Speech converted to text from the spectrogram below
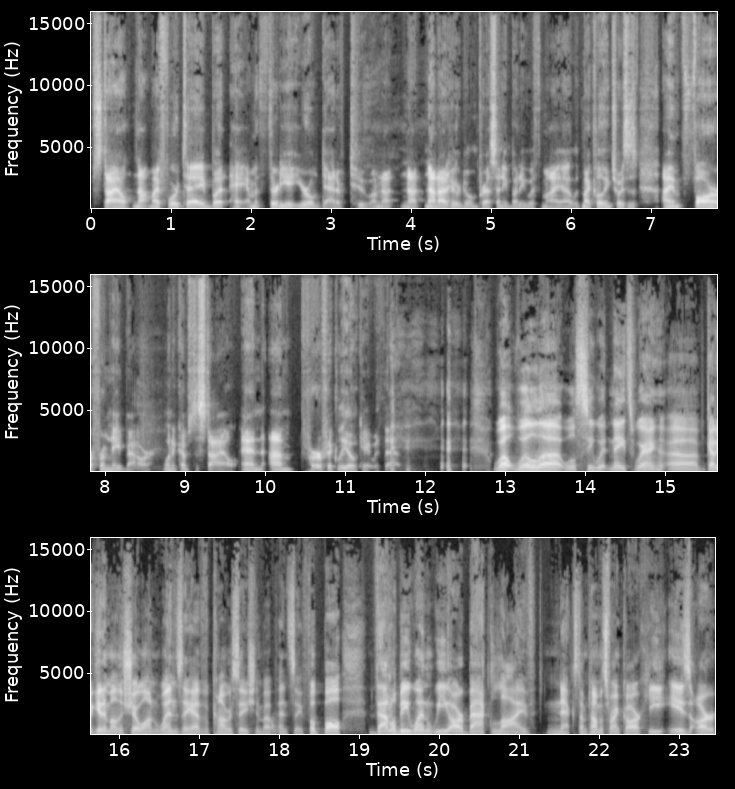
style not my forte but hey i'm a 38 year old dad of two. I'm not not not out here to impress anybody with my uh, with my clothing choices. I am far from nate bauer when it comes to style and i'm perfectly okay with that. Well we'll uh we'll see what nate's wearing uh got to get him on the show on wednesday have a conversation about penn state football. That'll be when we are back live next. I'm thomas frank carr he is our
